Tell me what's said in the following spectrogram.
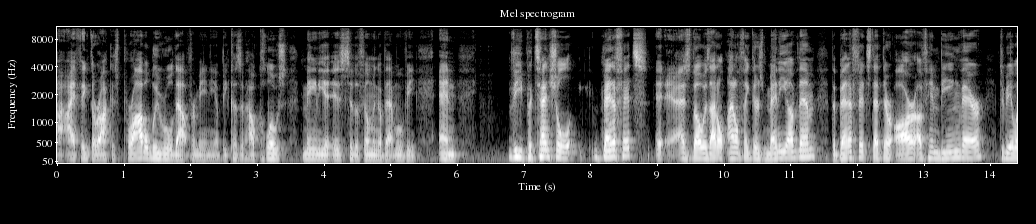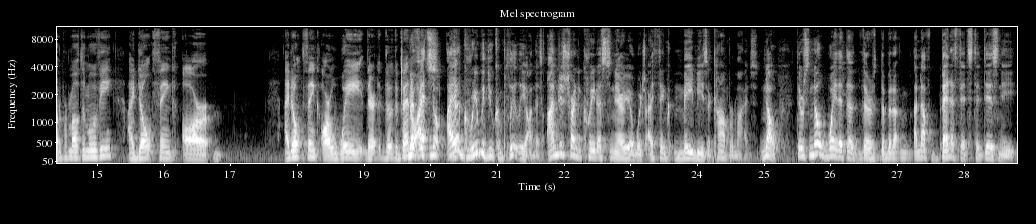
I, I think The Rock is probably ruled out for Mania because of how close Mania is to the filming of that movie and the potential benefits as though as I don't I don't think there's many of them the benefits that there are of him being there to be able to promote the movie I don't think are I don't think are way there the, the No, I, benefits no, I the- agree with you completely on this. I'm just trying to create a scenario which I think maybe is a compromise. No, there's no way that the, there's the, enough benefits to Disney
